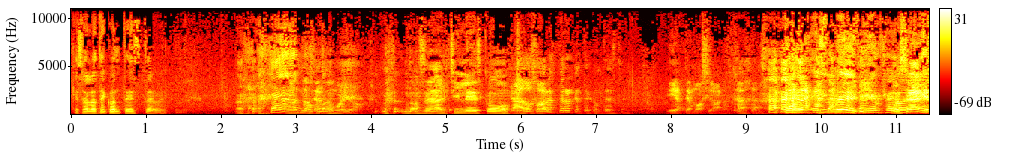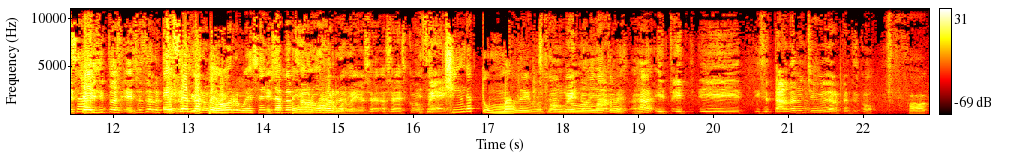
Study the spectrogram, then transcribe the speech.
Que solo te contesta, güey. No, no, seas no, como yo. no, o sea, al chile es como. Cada dos horas, perro, que te conteste. Y ya te emocionas, jaja. Sí, está- güey. está bien feo. O sea, Esa- es que hay situaciones. Eso es lo que Esa es la peor, güey. Esa es la peor, güey. O sea, o sea, es como, Ese güey. chinga tu madre, güey. Es como, güey, no, no mames. Ajá, y, y, y, y se tardan un chingo y de repente es como. Fuck.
